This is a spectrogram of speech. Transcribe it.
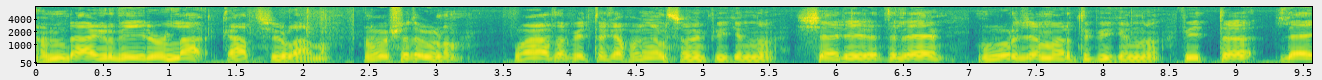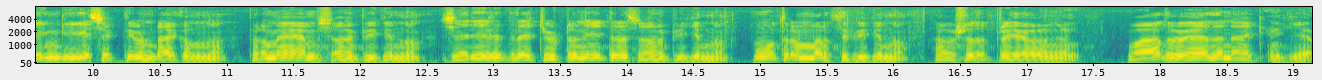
അണ്ടാകൃതിയിലുള്ള കാപ്സ്യൂളാണ്. ഔഷധ ഗുണം വാതപിത്ത കഫങ്ങൾ ശമിപ്പിക്കുന്നു ശരീരത്തിലെ ഊർജം വർദ്ധിപ്പിക്കുന്നു. പിത്ത് ലൈംഗിക ശക്തി ഉണ്ടാക്കുന്നു. പ്രമേഹം ശമിപ്പിക്കുന്നു ശരീരത്തിലെ ചുട്ടുനീറ്റൽ ശമിപ്പിക്കുന്നു മൂത്രം വർദ്ധിപ്പിക്കുന്നു. ഔഷധ പ്രയോഗങ്ങൾ. വാതവേദനയ്ക്ക്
